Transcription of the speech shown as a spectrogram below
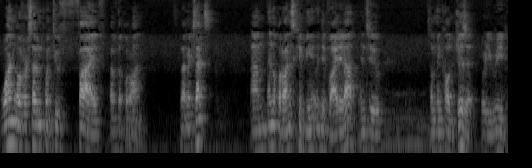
1 over 7.25 of the Quran. Does that make sense? Um, and the Quran is conveniently divided up into something called juz'a, where you read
